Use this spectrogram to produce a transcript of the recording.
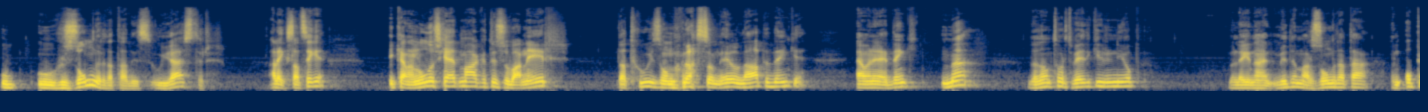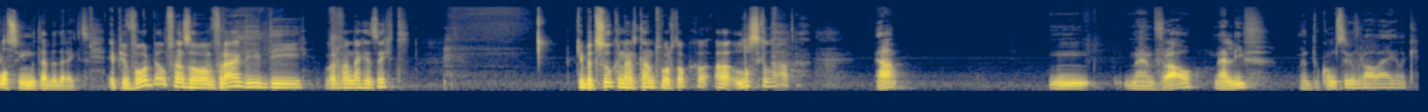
hoe, hoe gezonder dat, dat is, hoe juister. Allee, ik zal zeggen, ik kan een onderscheid maken tussen wanneer dat goed is om rationeel na te denken en wanneer ik denk, maar dat antwoord weet ik hier nu niet op. We leggen dat in het midden, maar zonder dat dat een oplossing moet hebben direct. Heb je een voorbeeld van zo'n vraag die, die, waarvan dat je zegt... Ik heb het zoeken naar het antwoord opge- eh, losgelaten. Ja. Mijn vrouw, mijn lief, mijn toekomstige vrouw eigenlijk.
